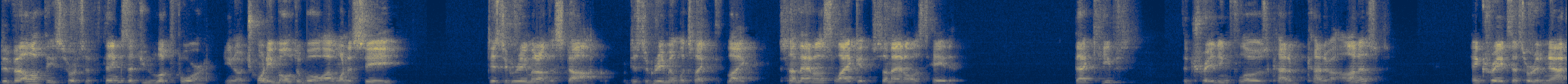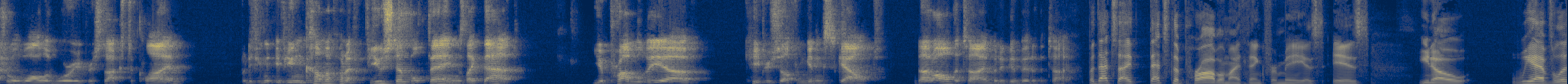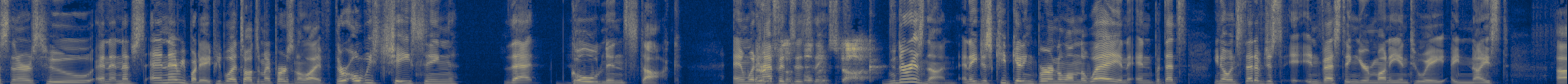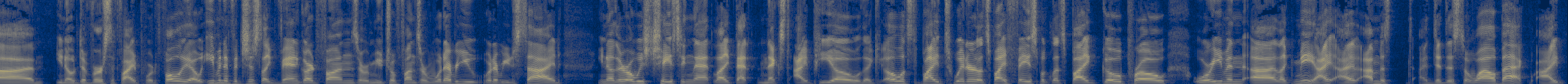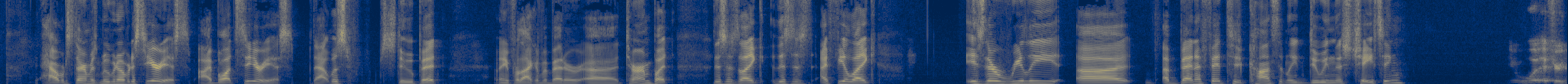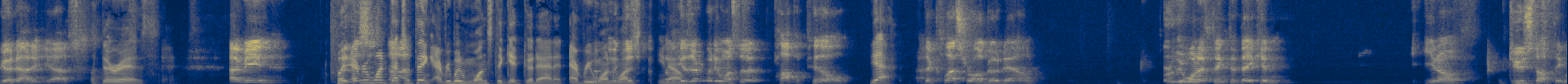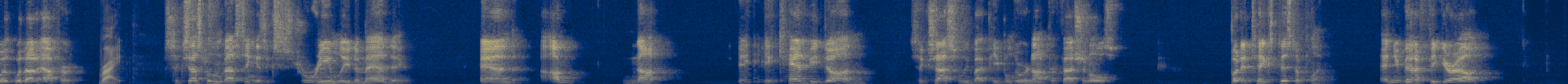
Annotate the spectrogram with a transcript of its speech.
develop these sorts of things that you look for, you know, 20 multiple, I want to see disagreement on the stock. Disagreement looks like like some analysts like it, some analysts hate it. That keeps the trading flows kind of kind of honest and creates that sort of natural wall of worry for stocks to climb. But if you can, if you can come upon a few simple things like that, you probably uh, keep yourself from getting scalped not all the time, but a good bit of the time. But that's I, that's the problem I think for me is is you know we have listeners who and and just, and everybody people I talk to in my personal life they're always chasing that golden stock. And what there happens is, is they, stock. there is none, and they just keep getting burned along the way. And, and but that's you know instead of just investing your money into a a nice uh, you know diversified portfolio, even if it's just like Vanguard funds or mutual funds or whatever you whatever you decide, you know, they're always chasing that like that next IPO. Like, oh, let's buy Twitter, let's buy Facebook, let's buy GoPro, or even uh, like me. I, I I'm just I did this a while back. I Howard Stern was moving over to Sirius. I bought Sirius. That was stupid. I mean, for lack of a better uh, term, but this is like this is. I feel like. Is there really uh, a benefit to constantly doing this chasing? If you're good at it, yes. There is. I mean, but, everyone, not, that's the thing. Everyone wants to get good at it. Everyone wants, you know, because everybody wants to pop a pill. Yeah, the cholesterol go down, or they want to think that they can, you know, do something with, without effort. Right. Successful investing is extremely demanding, and I'm not. It, it can be done successfully by people who are not professionals, but it takes discipline, and you've got to figure out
